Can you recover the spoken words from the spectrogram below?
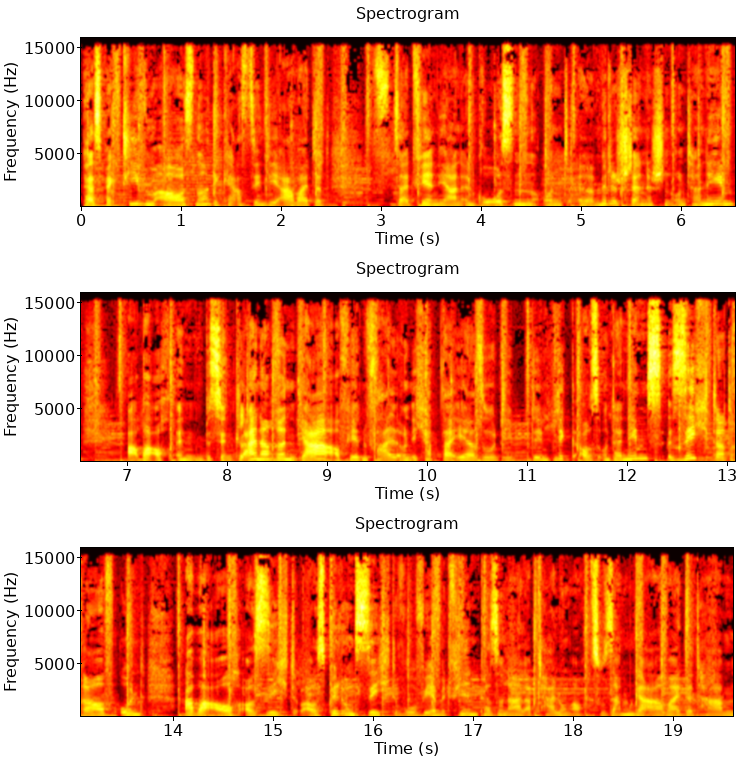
Perspektiven aus. Ne? Die Kerstin, die arbeitet seit vielen Jahren in großen und äh, mittelständischen Unternehmen, aber auch in ein bisschen kleineren, ja, auf jeden Fall. Und ich habe da eher so die, den Blick aus Unternehmenssicht darauf und aber auch aus Sicht, aus Bildungssicht, wo wir mit vielen Personalabteilungen auch zusammengearbeitet haben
